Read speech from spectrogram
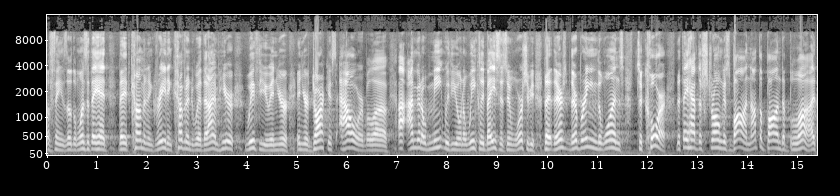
of things, though the ones that they had they had come and agreed and covenanted with, that I am here with you in your in your darkest hour, beloved. I, am going to meet with you on a weekly basis and worship you. That They're, they're bringing the ones to court that they have the strongest bond, not the bond of blood,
